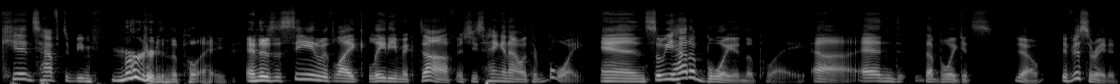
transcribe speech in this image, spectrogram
kids have to be murdered in the play. And there's a scene with like Lady Macduff and she's hanging out with her boy. And so we had a boy in the play. Uh, and that boy gets you know, eviscerated.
